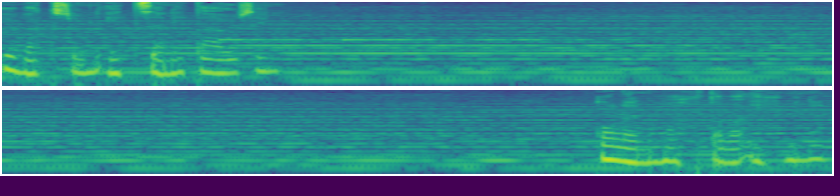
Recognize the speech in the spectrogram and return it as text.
Hyväksyn itseni täysin. Olen mahtava ihminen.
